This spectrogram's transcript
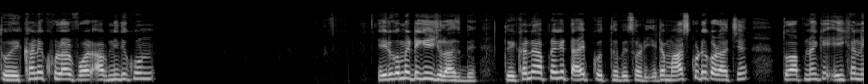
তো এখানে খোলার পর আপনি দেখুন এরকম একটা কিছু চলে আসবে। তো এখানে আপনাকে টাইপ করতে হবে সরি এটা মাস করে করা আছে। তো আপনাকে এইখানে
